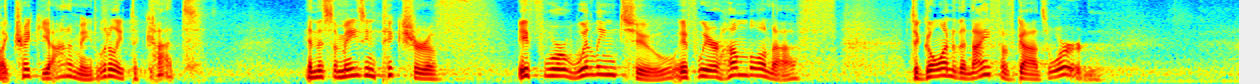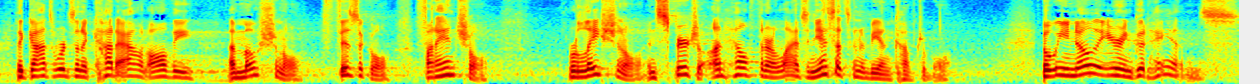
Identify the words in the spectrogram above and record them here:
like tracheotomy, literally to cut. And this amazing picture of if we're willing to, if we are humble enough to go under the knife of God's word, that God's word's going to cut out all the emotional, physical, financial, relational and spiritual unhealth in our lives. And yes, that's going to be uncomfortable. But when you know that you're in good hands,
